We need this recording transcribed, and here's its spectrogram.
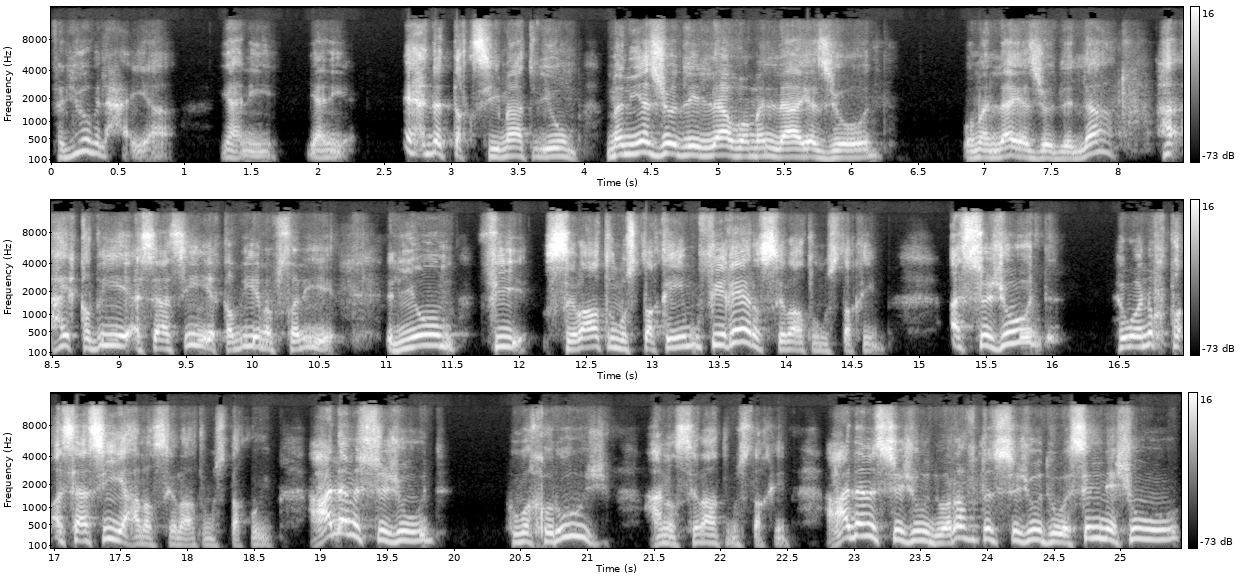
فاليوم الحقيقة يعني يعني إحدى التقسيمات اليوم من يسجد لله ومن لا يسجد ومن لا يسجد لله. هاي قضية أساسية قضية مفصلية. اليوم في الصراط المستقيم وفي غير الصراط المستقيم. السجود هو نقطة أساسية على الصراط المستقيم. عدم السجود هو خروج. عن الصراط المستقيم. عدم السجود ورفض السجود هو سنة شو؟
